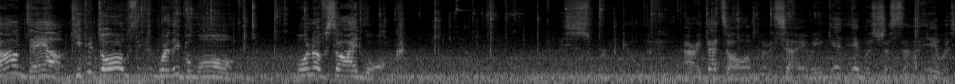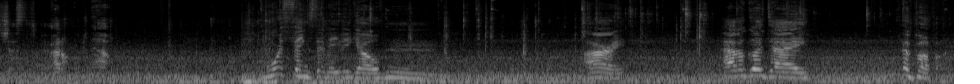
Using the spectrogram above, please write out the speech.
Calm down. Keep your dogs where they belong. On a sidewalk. All right, that's all I'm going to say. I mean, it, it was just, uh, it was just, I don't even know. More things that made me go, hmm. All right. Have a good day. Bye-bye.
